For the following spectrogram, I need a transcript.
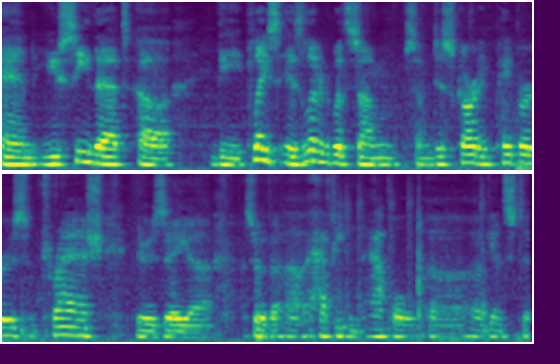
and you see that uh, the place is littered with some some discarded papers, some trash. There's a uh, sort of a, a half-eaten apple uh, against uh,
